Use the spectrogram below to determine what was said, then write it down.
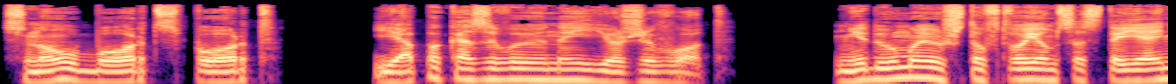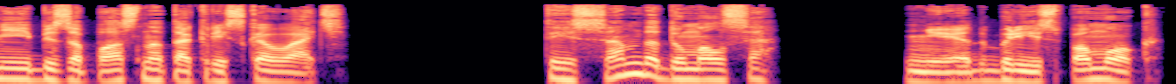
Сноуборд, спорт. Я показываю на ее живот. Не думаю, что в твоем состоянии безопасно так рисковать. Ты сам додумался? Нет, Брис помог.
